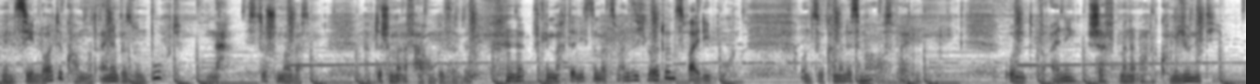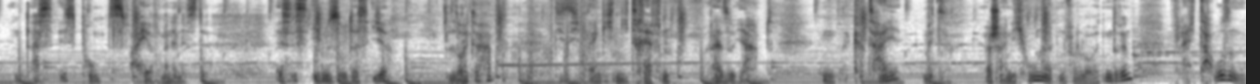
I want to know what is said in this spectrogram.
wenn zehn Leute kommen und eine Person bucht, na, ist doch schon mal was. Habt ihr schon mal Erfahrung gesammelt? Das macht der nächste Mal 20 Leute und zwei, die buchen. Und so kann man das immer ausweiten. Und vor allen Dingen schafft man dann auch eine Community. Und das ist Punkt 2 auf meiner Liste. Es ist eben so, dass ihr Leute habt, die sich eigentlich nie treffen. Also ihr habt eine Kartei mit wahrscheinlich Hunderten von Leuten drin, vielleicht Tausenden,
